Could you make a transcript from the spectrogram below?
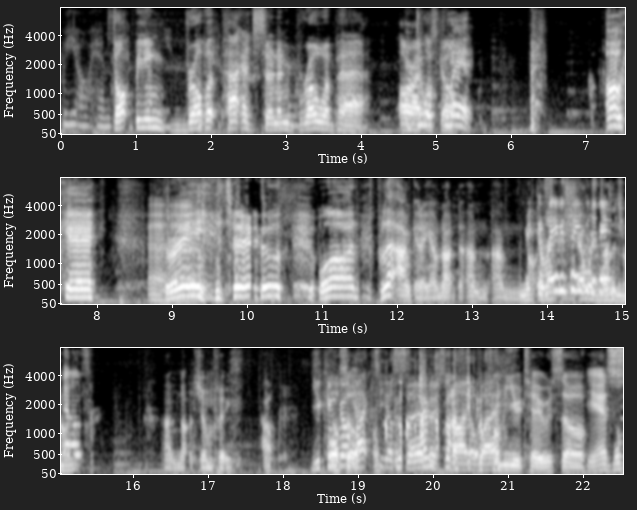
we owe him. Stop being Robert Pattinson and grow a bear. All right, Do let's a go. flip. Okay, Uh, three, two, one. Flip. I'm kidding. I'm not. I'm. I'm. Make not, the Xavier's paying for the Show it damage doesn't- I'm not jumping. You can Also, go back to your I've got- I've service, not by got a the way. from you two, so Yes, Go back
